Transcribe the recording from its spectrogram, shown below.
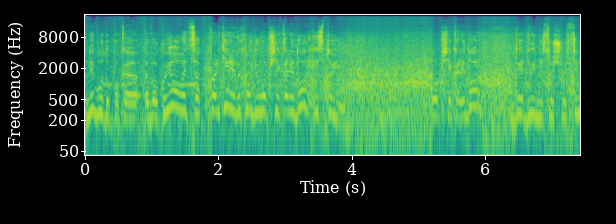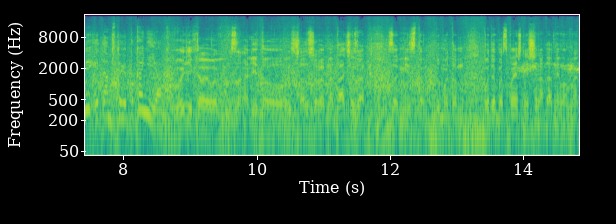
Не буду поки евакуйовуватися. В квартирі виходжу в общий коридор і стою. Общий коридор, де дві несущі стіни, і там стою, поки ніяк. Виїхали взагалі, то зараз живемо на дачі за, за містом. Думаю, там буде безпечніше на даний момент.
